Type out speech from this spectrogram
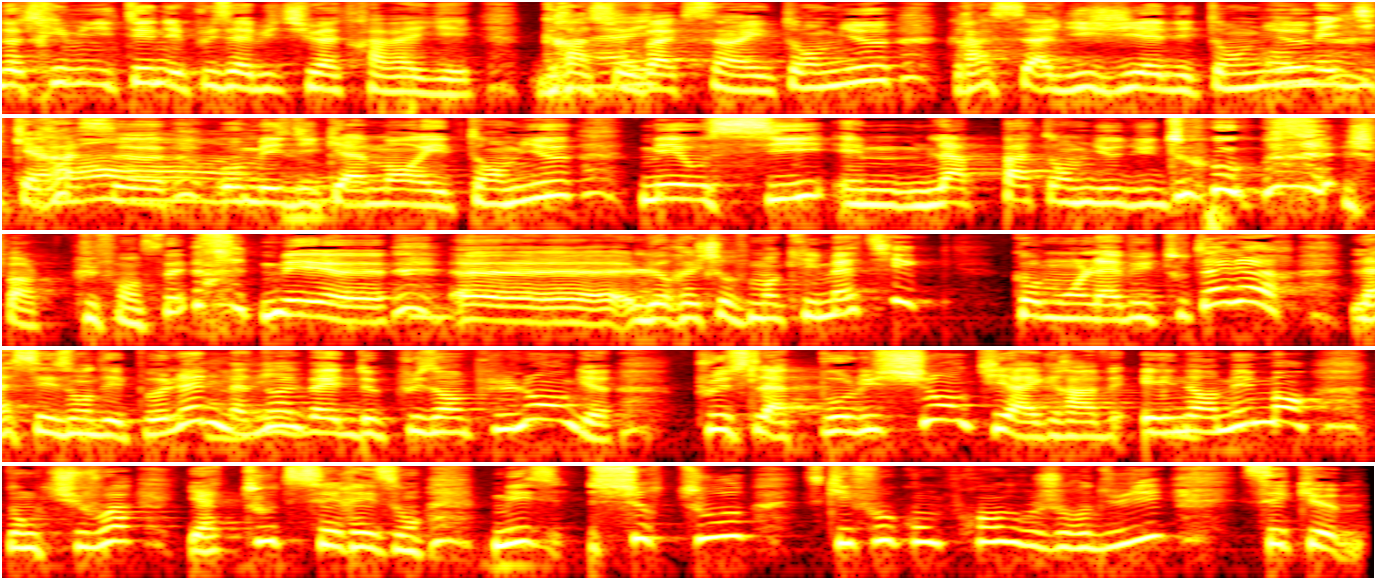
notre immunité n'est plus habituée à travailler. Grâce ah au vaccin, et tant mieux. Grâce à l'hygiène, et tant mieux. Aux médicaments. Grâce euh, aux médicaments, et tant mieux. Mais aussi, et là, pas tant mieux du tout. je parle plus français. Mais euh, euh, le réchauffement climatique comme on l'a vu tout à l'heure. La saison des pollens, maintenant, elle va être de plus en plus longue, plus la pollution qui aggrave énormément. Donc, tu vois, il y a toutes ces raisons. Mais surtout, ce qu'il faut comprendre aujourd'hui, c'est que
